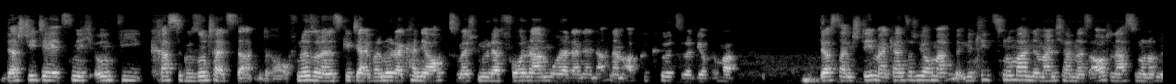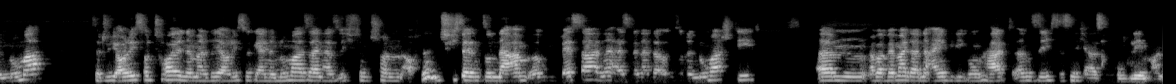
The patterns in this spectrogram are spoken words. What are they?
da steht ja jetzt nicht irgendwie krasse Gesundheitsdaten drauf, ne? sondern es geht ja einfach nur, da kann ja auch zum Beispiel nur der Vorname oder dann der Nachname abgekürzt oder wie auch immer das dann stehen. Man kann es natürlich auch machen mit Mitgliedsnummern, ne? manche haben das auch, dann hast du nur noch eine Nummer. Ist natürlich auch nicht so toll, ne? man will ja auch nicht so gerne Nummer sein. Also ich finde schon auch natürlich dann so Namen irgendwie besser, ne? als wenn da so eine Nummer steht. Ähm, aber wenn man da eine Einwilligung hat, ähm, sehe ich das nicht als Problem an.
